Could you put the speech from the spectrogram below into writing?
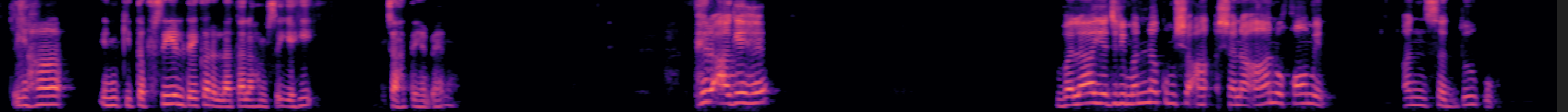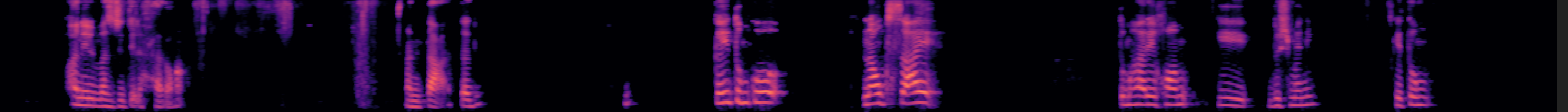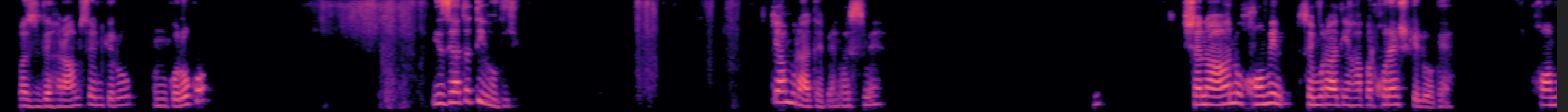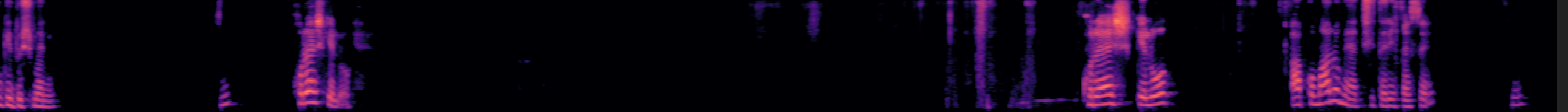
تو یہاں ان کی تفصیل دے کر اللہ تعالی ہم سے یہی چاہتے ہیں بہنوں۔ پھر آگے ہے۔ ولا یجری من کم شنآن قوم ان سدو کو انل مسجد الحرام۔ انتا کہیں تم کو نہ اکسائے تمہارے قوم کی دشمنی کہ تم مسجد حرام سے ان کے روک ان کو روکو؟ یہ زیادتی ہوگی۔ کیا مراد ہے بہنوں اس میں؟ شنان قومن سے مراد یہاں پر قریش کے لوگ ہیں، قوم کی دشمنی۔ قریش کے لوگ ہیں۔ قریش کے لوگ آپ کو معلوم ہے اچھی طریقے سے۔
